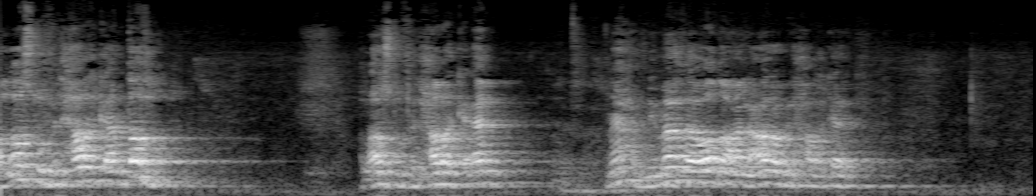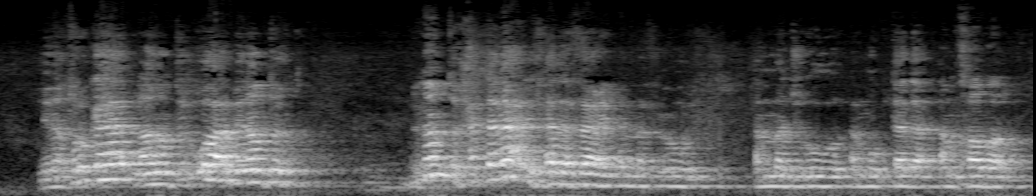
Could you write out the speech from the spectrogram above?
الأصل في الحركة أن تظهر. الأصل في الحركة أن. نعم لماذا وضع العرب الحركات؟ لنتركها؟ لا ننطقها أم لننطق؟ ننطق حتى نعرف هذا فاعل أم مفعول أم مجرور أم مبتدأ أم خبر.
